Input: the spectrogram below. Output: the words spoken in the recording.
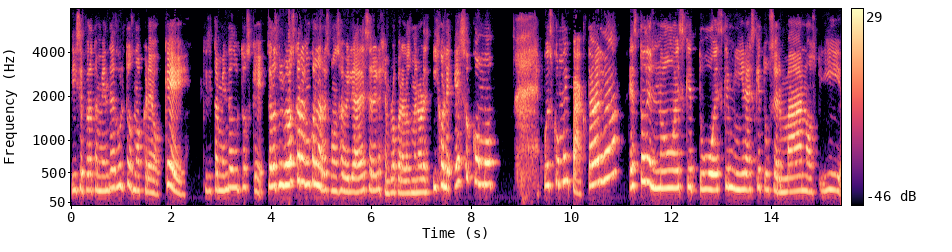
Dice, pero también de adultos no creo. ¿Qué? Y también de adultos que, o los primeros cargan con la responsabilidad de ser el ejemplo para los menores. Híjole, eso cómo, pues cómo impacta, ¿verdad? Esto de no, es que tú, es que mira, es que tus hermanos, y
